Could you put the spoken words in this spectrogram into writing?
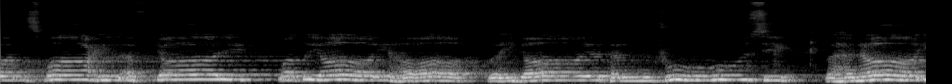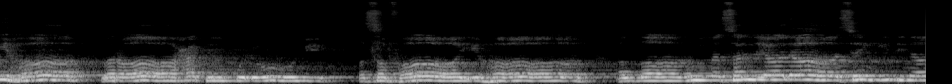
ومصباح الأفكار وضيائها وهداية النفوس وهنائها وراحة القلوب وصفائها. اللهم صل على سيدنا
